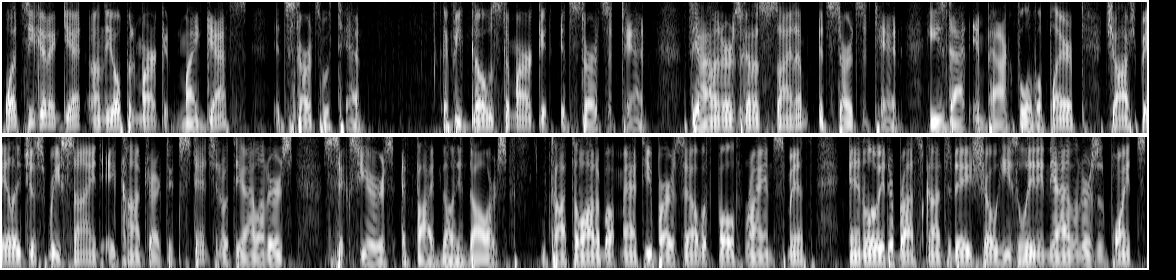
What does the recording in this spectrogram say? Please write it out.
What's he going to get on the open market? My guess, it starts with 10. If he goes to market, it starts at 10. If the Islanders are going to sign him, it starts at 10. He's that impactful of a player. Josh Bailey just re signed a contract extension with the Islanders, six years at $5 million. We've talked a lot about Mathew Barzal with both Ryan Smyth and Louie DeBrusk on today's show. He's leading the Islanders in points,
